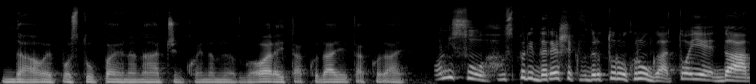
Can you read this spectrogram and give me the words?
da ovaj, postupaju na način koji nam ne odgovara i tako dalje i tako dalje. Oni su uspeli da reše kvadraturu kruga. To je da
